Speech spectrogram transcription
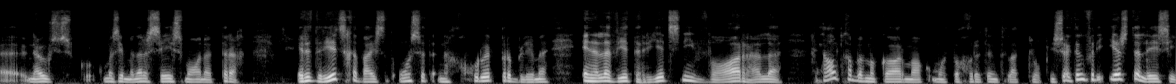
uh, nou kom ons sê minder as 6 maande terug het dit reeds gewys dat ons sit in groot probleme en hulle weet reeds nie waar hulle geld gaan bymekaar maak om ons begroting te laat klop nie. So ek dink vir die eerste lesie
